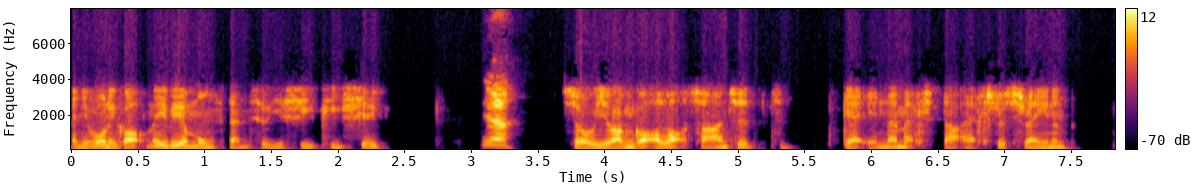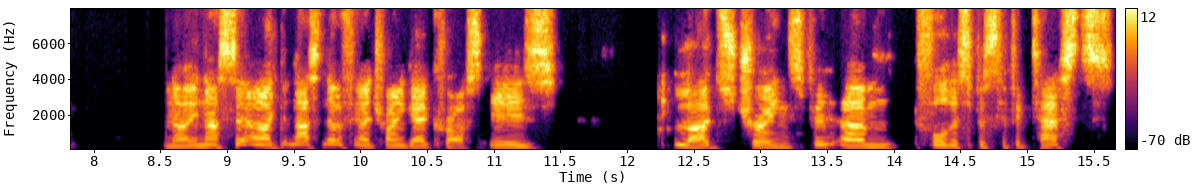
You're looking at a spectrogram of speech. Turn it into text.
and you've only got maybe a month then till your CPC. Yeah. So you haven't got a lot of time to, to get in them ex- that extra training. No, and that's uh, that's another thing I try and get across is lads train um, for the specific tests.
